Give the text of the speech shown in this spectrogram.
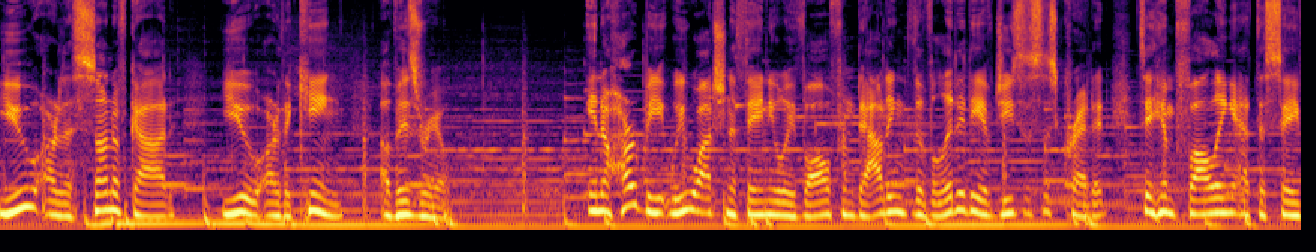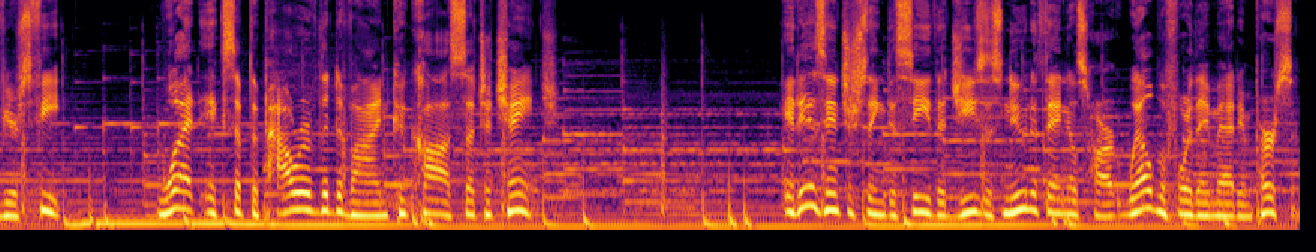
you are the Son of God, you are the King of Israel. In a heartbeat, we watch Nathanael evolve from doubting the validity of Jesus' credit to him falling at the Savior's feet. What, except the power of the divine, could cause such a change? It is interesting to see that Jesus knew Nathanael's heart well before they met in person.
